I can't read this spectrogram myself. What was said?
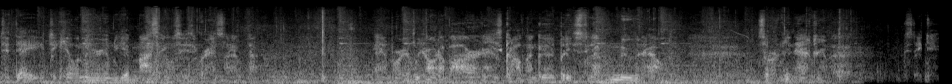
today to kill a Merriam to get my single season grand slam done. And we're, we hard up hard. He's gobbling good, but he's still moving out. So we're getting after him. Stay tuned.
